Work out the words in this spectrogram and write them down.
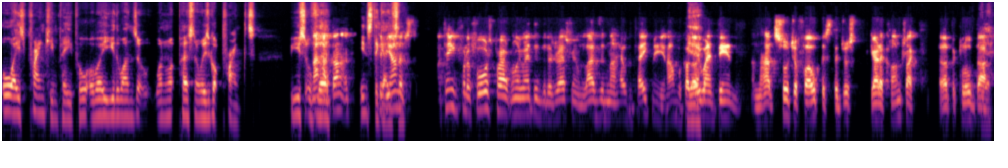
always pranking people, or were you the ones that one person always got pranked? Were you sort of Nah, the don't- to be honest, I think for the first part when I went into the dressing room, lads didn't know how to take me, you know, because Yeah. I went in and had such a focus to just get a contract at the club that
